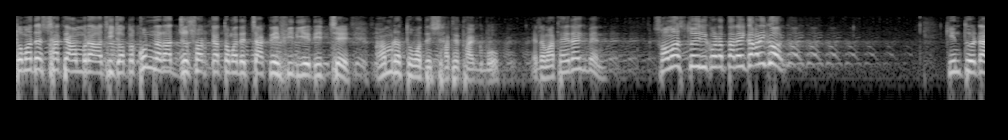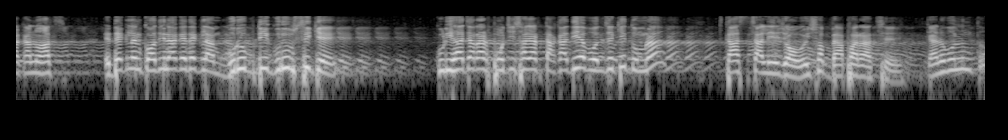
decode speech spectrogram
তোমাদের সাথে আমরা আছি। যতক্ষণ না রাজ্য সরকার তোমাদের চাকরি ফিরিয়ে দিচ্ছে, আমরা তোমাদের সাথে থাকব। এটা মাথায় রাখবেন? সমাজ তৈরি করা তারাই কারিগর। কিন্তু এটা কেন আজ দেখলেন, কদিন আগে দেখলাম গ্রুপ ডি গ্রুপ সি কে কুড়ি হাজার আর পঁচিশ হাজার টাকা দিয়ে বলছে কি, তোমরা কাজ চালিয়ে যাও, ওইসব ব্যাপার আছে। কেন বলুন তো?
